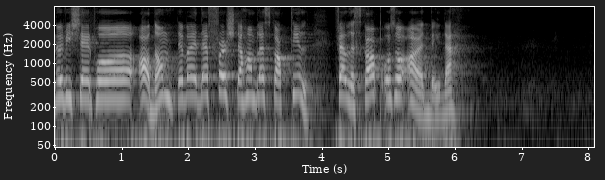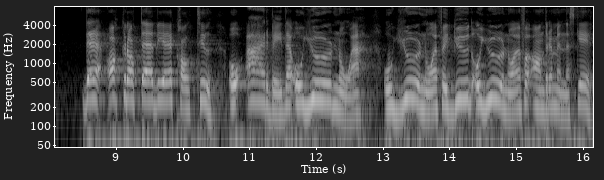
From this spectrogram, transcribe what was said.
når vi ser på Adam. Det var det første han ble skapt til. Fellesskap og så arbeidet. Det er akkurat det vi er kalt til. Å arbeide og gjøre noe og gjøre noe for Gud og gjøre noe for andre mennesker.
